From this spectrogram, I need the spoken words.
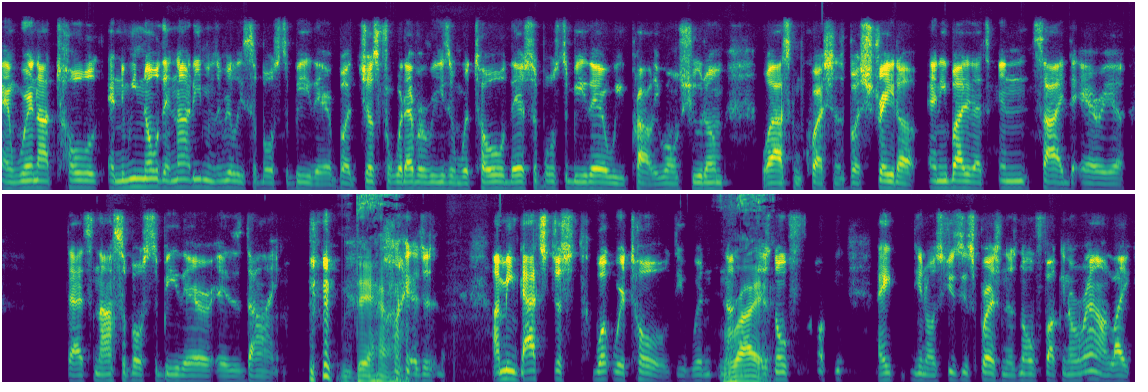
and we're not told and we know they're not even really supposed to be there but just for whatever reason we're told they're supposed to be there we probably won't shoot them we'll ask them questions but straight up anybody that's inside the area that's not supposed to be there is dying damn Like, I just, I mean, that's just what we're told. You wouldn't, Right. There's no fucking, I, hate- you know, excuse the expression. There's no fucking around. Like,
